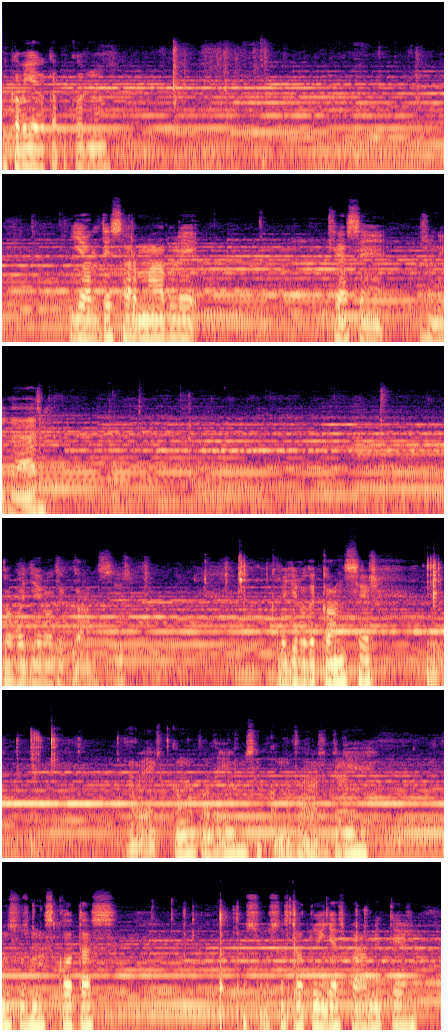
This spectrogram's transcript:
El caballero Capricornio. Y al desarmable que hace renegar. Caballero de cáncer. Caballero de cáncer. A ver cómo podríamos acomodarle con sus mascotas con sus estatuillas para meter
